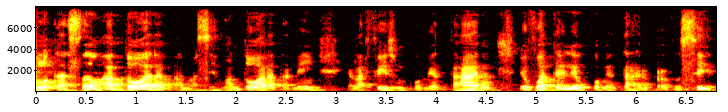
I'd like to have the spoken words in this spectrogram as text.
colocação. A Dora, a nossa irmã Dora também, ela fez um comentário. Eu vou até ler o comentário para você,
